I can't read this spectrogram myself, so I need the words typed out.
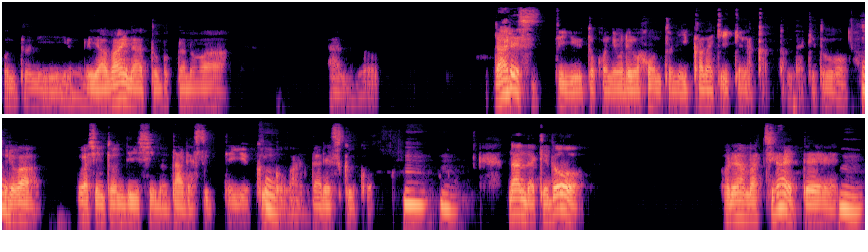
本当に、俺やばいなと思ったのは、あの、ダレスっていうとこに俺は本当に行かなきゃいけなかったんだけど、それは、ワシントン DC のダレスっていう空港がある、ダレス空港。うん、うん、なんだけど、俺は間違えて、うん。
